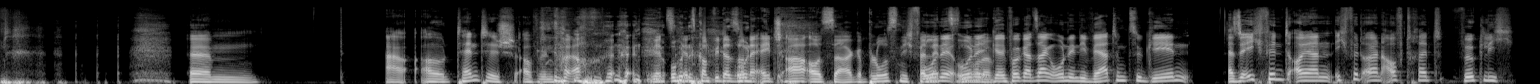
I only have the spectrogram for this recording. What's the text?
ähm, authentisch auf jeden Fall auch. jetzt, ohne, jetzt kommt wieder so ohne, eine HR-Aussage, bloß nicht verletzen. Ohne, ohne, ich wollte gerade sagen, ohne in die Wertung zu gehen. Also ich finde euren, ich finde euren Auftritt wirklich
